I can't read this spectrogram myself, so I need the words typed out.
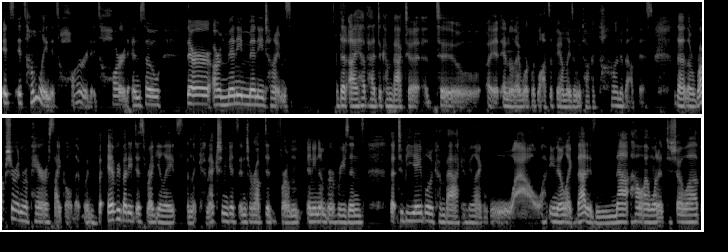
it's it's humbling, it's hard, it's hard. And so there are many many times that I have had to come back to to it and then I work with lots of families and we talk a ton about this. The the rupture and repair cycle that when everybody dysregulates and the connection gets interrupted from any number of reasons that to be able to come back and be like wow you know like that is not how i wanted to show up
